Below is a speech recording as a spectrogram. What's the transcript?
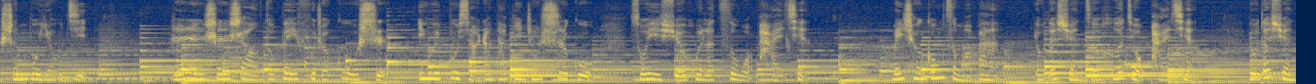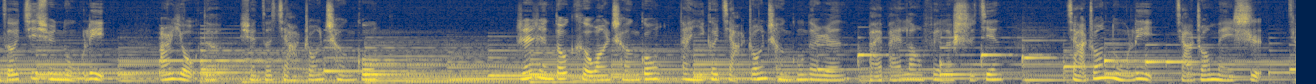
身不由己，人人身上都背负着故事。因为不想让它变成事故，所以学会了自我排遣。没成功怎么办？有的选择喝酒排遣，有的选择继续努力，而有的选择假装成功。人人都渴望成功，但一个假装成功的人，白白浪费了时间。假装努力，假装没事，假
